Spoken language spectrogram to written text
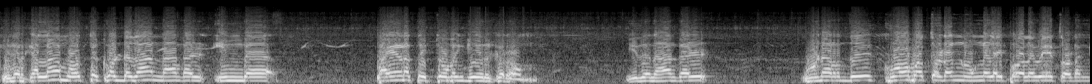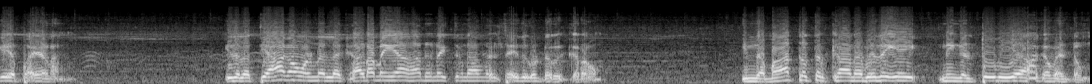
இதற்கெல்லாம் ஒத்துக்கொண்டுதான் நாங்கள் இந்த பயணத்தை துவங்கி இருக்கிறோம். இது நாங்கள் உணர்ந்து கோபத்துடன் உங்களைப் போலவே தொடங்கிய பயணம். இதுல தியாகம் ஒண்ணு இல்லை கடமையாக நினைத்து நாங்கள் செய்து கொண்டிருக்கிறோம். இந்த மாற்றத்திற்கான விதையை நீங்கள் தூவியே ஆக வேண்டும்.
